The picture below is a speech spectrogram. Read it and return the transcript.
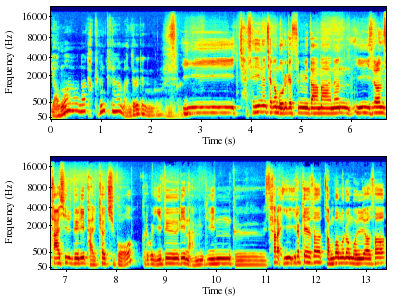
영화나 다큐멘터리 하나 만들어야 되는 거 아닌가요? 이 자세히는 제가 모르겠습니다만은 이런 사실들이 밝혀지고 그리고 이들이 남긴 그 살아 이- 이렇게 해서 전범으로 몰려서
